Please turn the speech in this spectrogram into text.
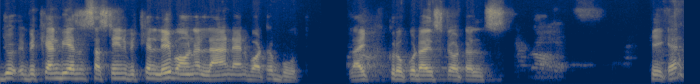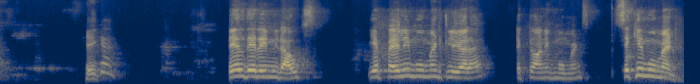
जो which can be as a sustain which can live on a land and water both like crocodiles turtles ठीक है? ठीक है? टेल देर एनी डाउट्स ये पहली मूवमेंट क्लियर है tectonic movements second movement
